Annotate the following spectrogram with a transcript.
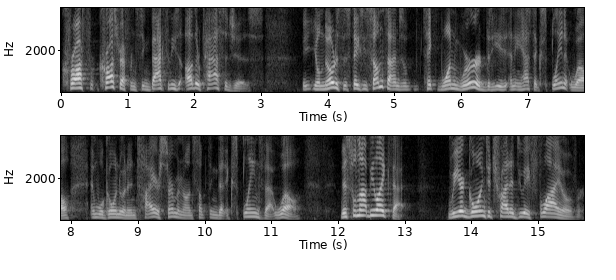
cross referencing back to these other passages. You'll notice that Stacy sometimes will take one word that he, and he has to explain it well, and we'll go into an entire sermon on something that explains that well. This will not be like that we are going to try to do a flyover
